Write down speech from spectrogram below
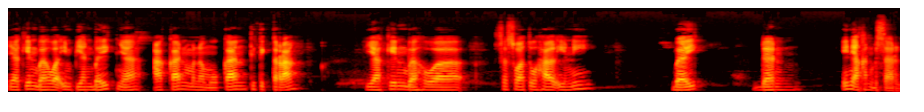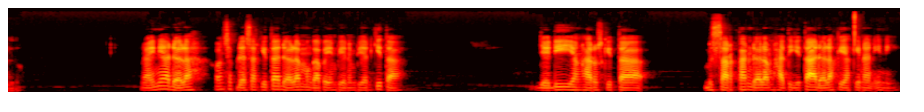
yakin bahwa impian baiknya akan menemukan titik terang, yakin bahwa sesuatu hal ini baik dan ini akan besar gitu. Nah, ini adalah konsep dasar kita dalam menggapai impian-impian kita. Jadi yang harus kita besarkan dalam hati kita adalah keyakinan ini.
